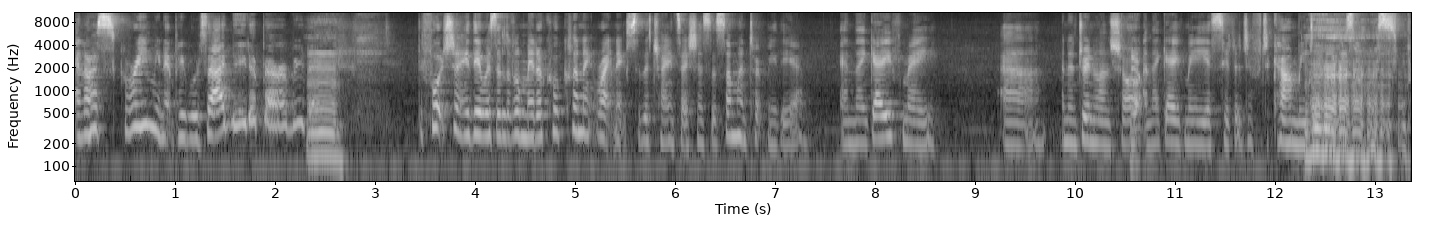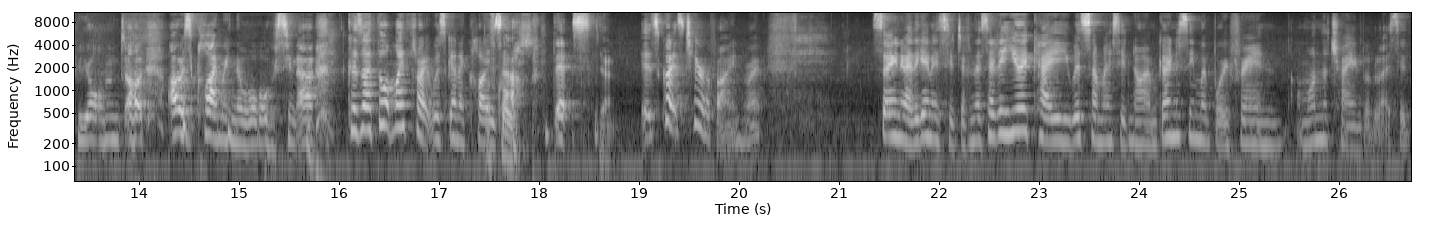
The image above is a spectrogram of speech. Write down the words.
And I was screaming at people to say, I need a paramedic. Mm. Fortunately, there was a little medical clinic right next to the train station, so someone took me there and they gave me uh, an adrenaline shot Yep. and they gave me a sedative to calm me down because I was beyond. I, I was climbing the walls, you know, because I thought my throat was going to close up. That's Yeah. it's quite terrifying, right? So anyway, they gave me a sedative and they said, "Are you okay? Are you with someone?" I said, "No, I'm going to see my boyfriend. I'm on the train." Blah blah. blah. I said,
